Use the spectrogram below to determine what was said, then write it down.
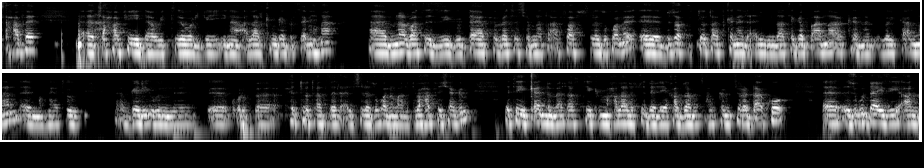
ዝፀሓፈ ፀሓፊ ዳዊት ዘወልዲ ኢና ዕላል ክንገብር ፀኒሕና ምናልባት እዚ ጉዳይ ኣብ ሕብረተሰብና ተኣፋፊ ስለዝኾነ ብዙሕ ሕቶታት ከነልዕል እንዳተገበኣና ከነልዕሎ ይከኣልናን ምክንያቱ ኣብ ገሊኡ እውን ቁርብ ሕቶታት ዘልዕል ስለዝኾነ ማለት ብሓፈሻ ግን እቲ ቀንዲ መልእኽቲ ክመሓላለፍ ዝደለየ ካብዛ መፅሓፍ ከም ዝተረዳእክዎ እዚ ጉዳይ እዚ ኣሎ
